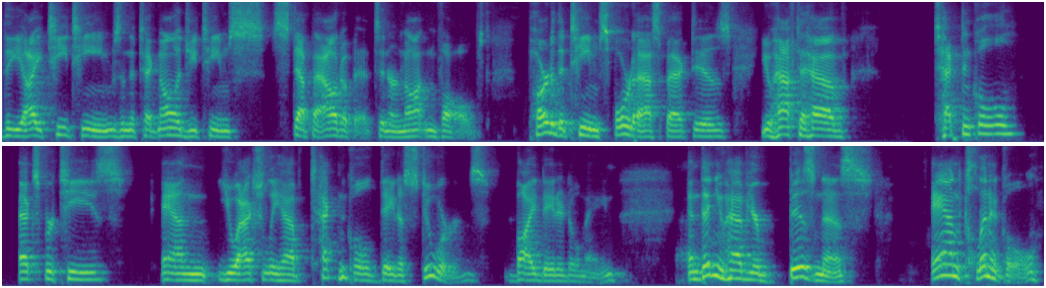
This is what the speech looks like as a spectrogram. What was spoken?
the IT teams and the technology teams step out of it and are not involved part of the team sport aspect is you have to have technical expertise and you actually have technical data stewards by data domain. And then you have your business and clinical,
